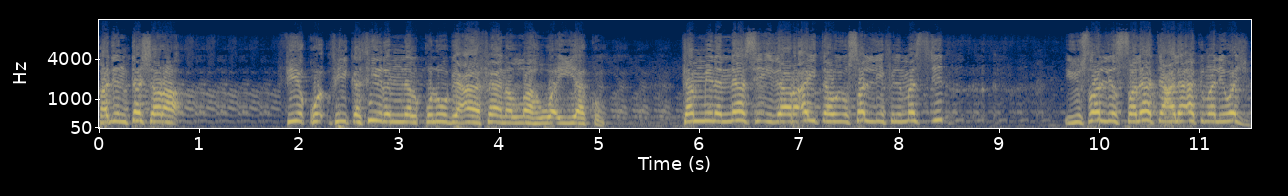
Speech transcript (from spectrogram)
قد انتشر في, في كثير من القلوب عافانا الله وإياكم. كم من الناس إذا رأيته يصلي في المسجد يصلي الصلاة على أكمل وجه.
